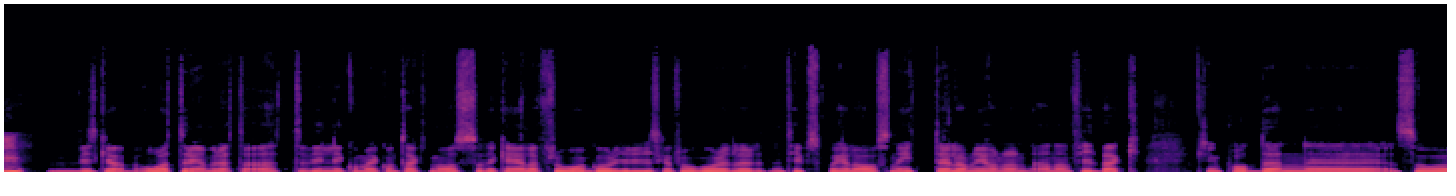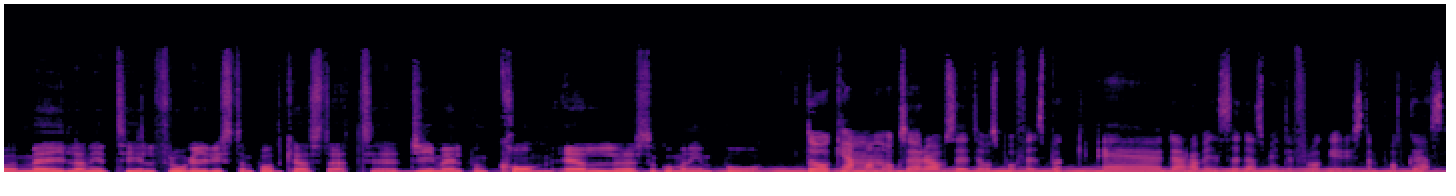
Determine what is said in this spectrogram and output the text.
Mm. Vi ska återigen berätta att vill ni komma i kontakt med oss, så det kan gälla frågor, juridiska frågor eller tips på hela avsnitt eller om ni har någon annan feedback kring podden eh, så mejlar ni till frågajuristenpodcast@gmail.com eller så går man in på Då kan man också höra av sig till oss på Facebook. Eh, där har vi en sida som heter Fråga Juristen Podcast.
